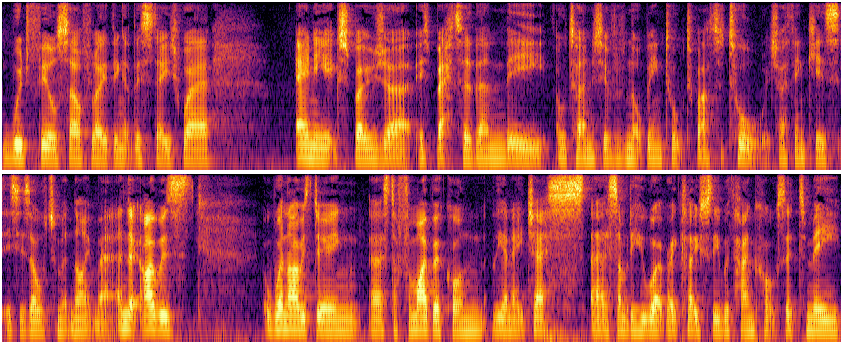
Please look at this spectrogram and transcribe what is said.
would feel self-loathing at this stage where any exposure is better than the alternative of not being talked about at all, which I think is is his ultimate nightmare. And look, I was when I was doing uh, stuff for my book on the NHS, uh, somebody who worked very closely with Hancock said to me,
